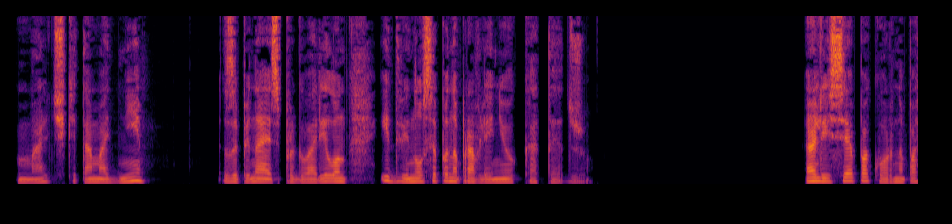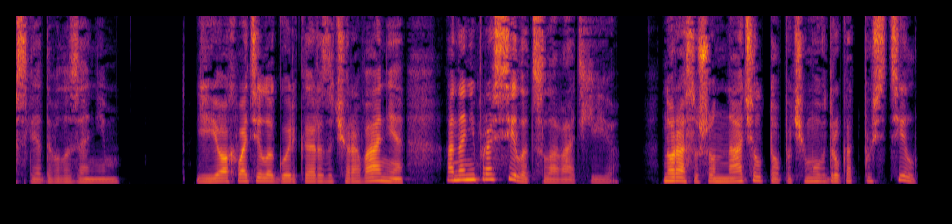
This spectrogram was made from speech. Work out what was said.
Мальчики там одни», — запинаясь, проговорил он и двинулся по направлению к коттеджу. Алисия покорно последовала за ним. Ее охватило горькое разочарование, она не просила целовать ее. Но раз уж он начал, то почему вдруг отпустил?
